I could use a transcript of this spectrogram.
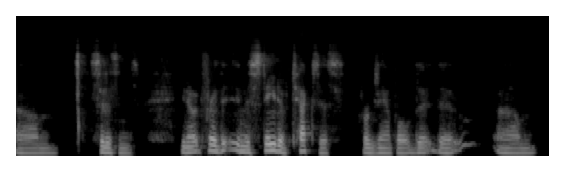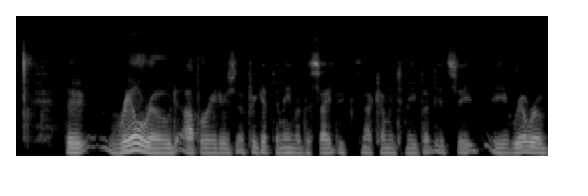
um, citizens. You know, for the in the state of Texas, for example, the the um, the railroad operators, I forget the name of the site, it's not coming to me, but it's a, a railroad.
